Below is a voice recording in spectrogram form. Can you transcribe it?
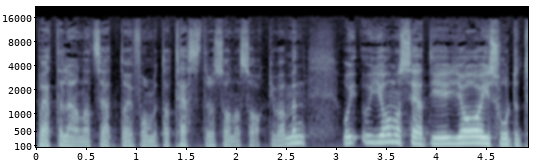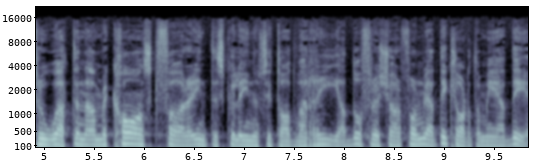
på ett eller annat sätt då, i form av tester och sådana saker. Va? Men, och, och jag måste säga att jag är ju svårt att tro att en amerikansk förare inte skulle inom citat vara redo för att köra Formel 1. Det är klart att de är det.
